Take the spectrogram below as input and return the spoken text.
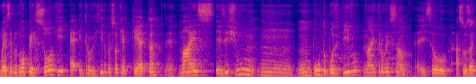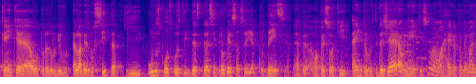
um exemplo de uma pessoa que é introvertida, uma pessoa que é quieta, né? Mas existe um, um, um ponto positivo na introversão. É isso, a Susan Cain, que é a autora do livro, ela mesmo cita que um dos pontos positivos dessa, dessa introversão seria a prudência. Né? Uma pessoa que é introvertida, geralmente, isso não é uma regra também, mas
